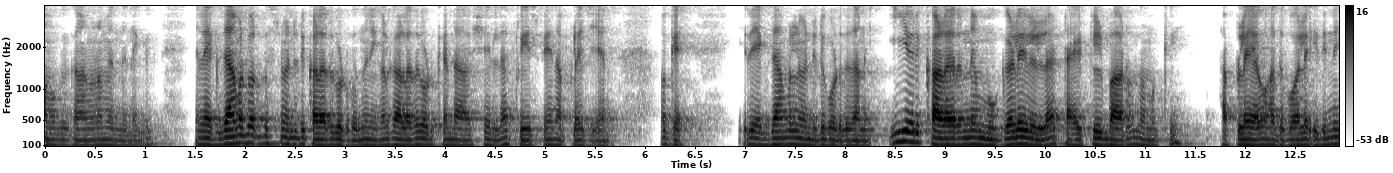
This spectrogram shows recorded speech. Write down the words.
നമുക്ക് കാണണമെന്നുണ്ടെങ്കിൽ ഞാൻ എക്സാമ്പിൾ പർപ്പസിന് വേണ്ടിയിട്ട് കളർ കൊടുക്കുന്നു. നിങ്ങൾ കളർ കൊടുക്കേണ്ട ആവശ്യമില്ല. ഫ്രീസ് പെയിൻ അപ്ലൈ ചെയ്യാൻ. ഓക്കെ ഇത് എക്സാമ്പിളിന് വേണ്ടിയിട്ട് കൊടുത്തതാണ്. ഈ ഒരു കളറിന് മുകളിലുള്ള ടൈറ്റിൽ ബാറും നമുക്ക് അപ്ലൈ ആവും. അതുപോലെ ഇതിന്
